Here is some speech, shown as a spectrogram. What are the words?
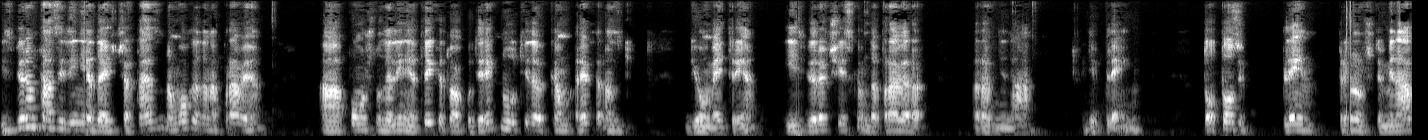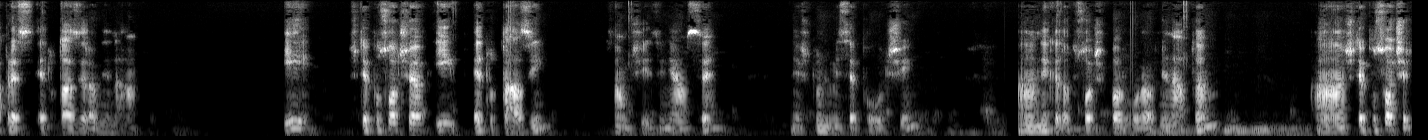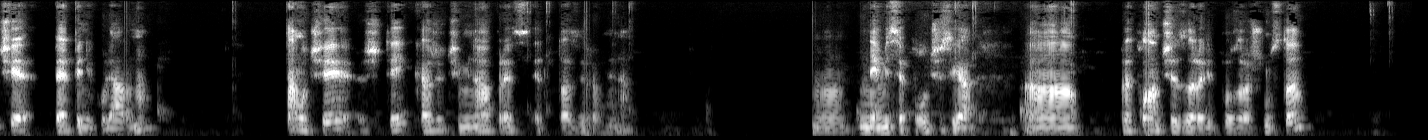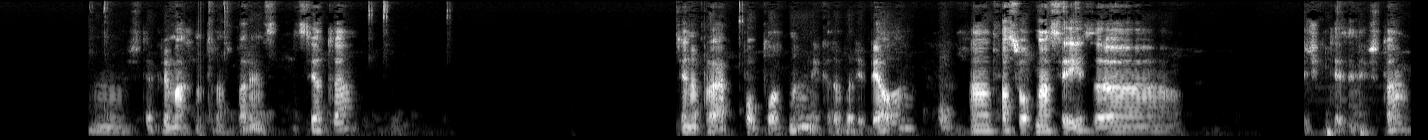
избирам тази линия да изчертая, за да мога да направя а, помощно на линия, тъй като ако директно отида към референс геометрия и избира, че искам да правя равнина или плейн, то този плейн, примерно, ще минава през ето тази равнина и ще посоча и ето тази, само че извинявам се, нещо не ми се получи. А, нека да посоча първо равнината. А, ще посоча, че е перпендикулярна, само че ще кажа, че минава през ето тази равнина. Не ми се получи сега. А, предполагам, че заради прозрачността ще премахна транспаренцията. Ще направя по-плътна, нека да бъде бяла. А, това се отнася и за всички тези неща.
